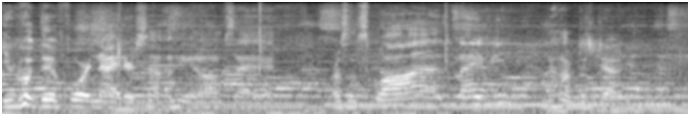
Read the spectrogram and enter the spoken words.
Give up to Fortnite or something, you know what I'm saying? Or some squads, maybe? No, I'm just joking.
